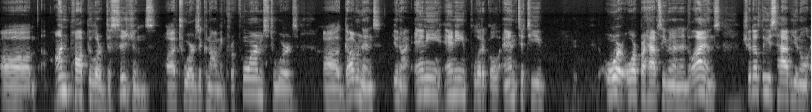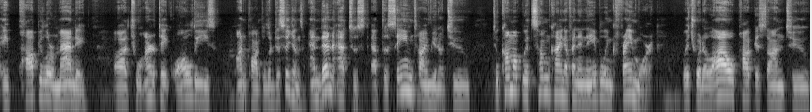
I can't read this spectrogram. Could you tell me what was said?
unpopular decisions uh, towards economic reforms, towards uh, governance, you know, any any political entity or or perhaps even an alliance should at least have you know a popular mandate uh, to undertake all these unpopular decisions, and then at to, at the same time, you know, to to come up with some kind of an enabling framework which would allow Pakistan to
